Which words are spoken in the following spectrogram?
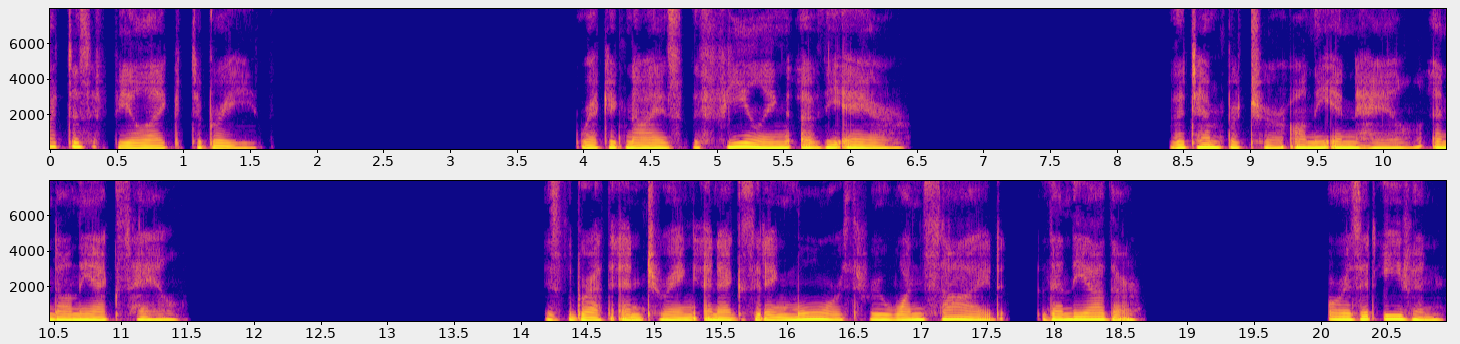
What does it feel like to breathe? Recognize the feeling of the air, the temperature on the inhale and on the exhale. Is the breath entering and exiting more through one side than the other? Or is it even?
